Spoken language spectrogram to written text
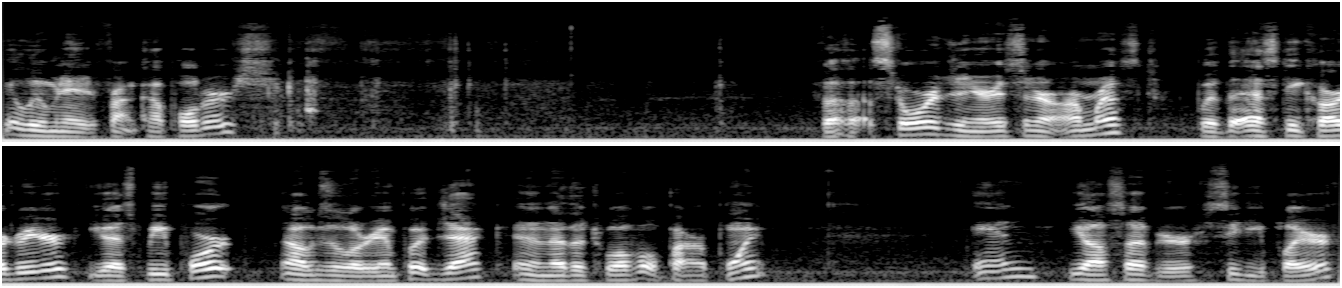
Illuminated front cup holders. Storage in your center armrest with the SD card reader, USB port, auxiliary input jack, and another 12 volt power point. And you also have your CD player.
